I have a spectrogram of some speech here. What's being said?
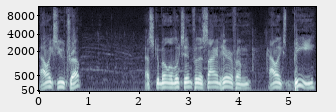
Alex Utrup. Escamilla looks in for the sign here from Alex B.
